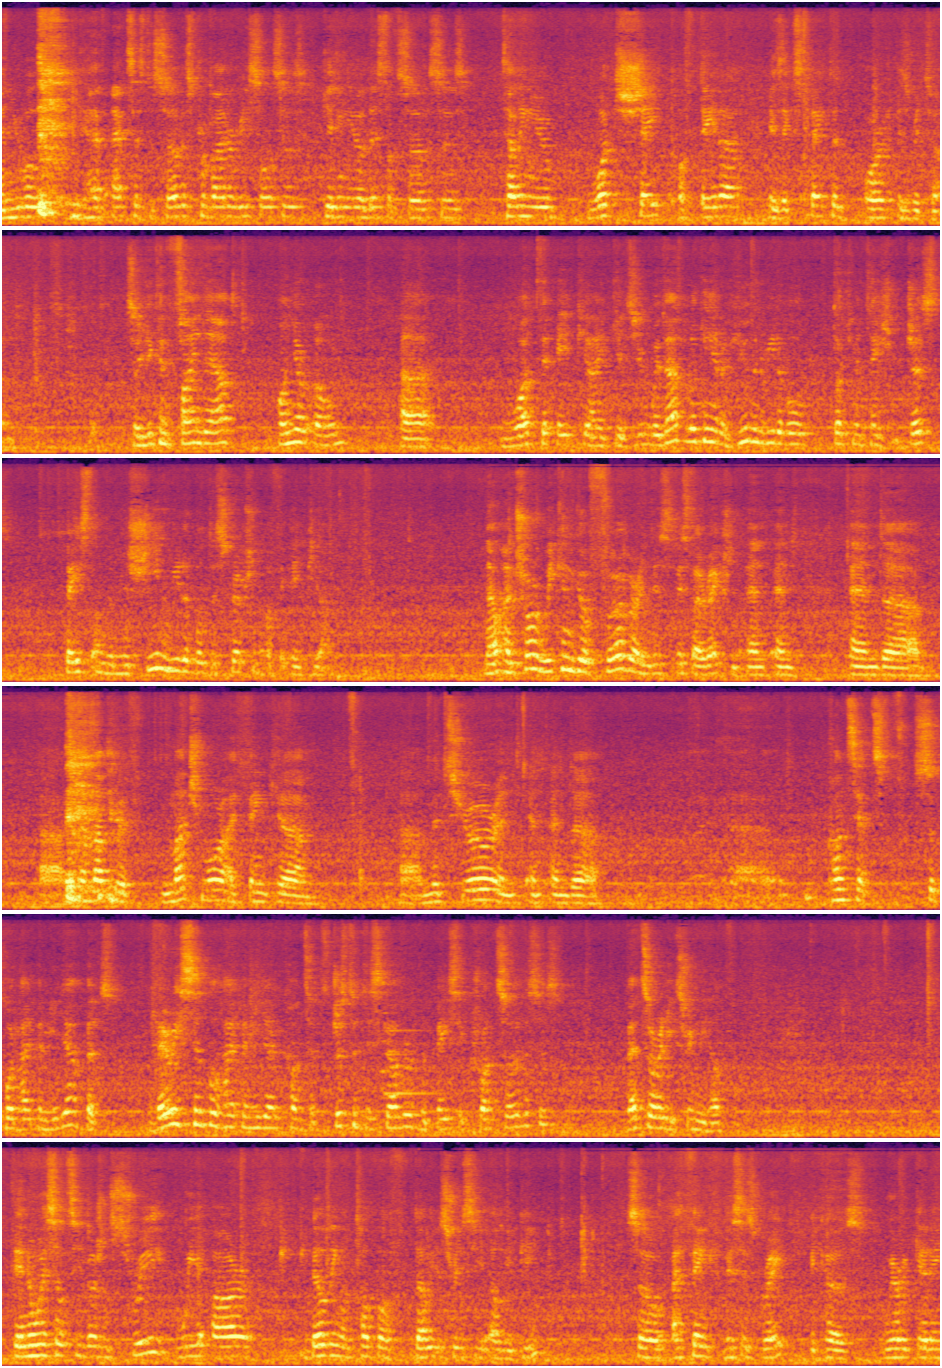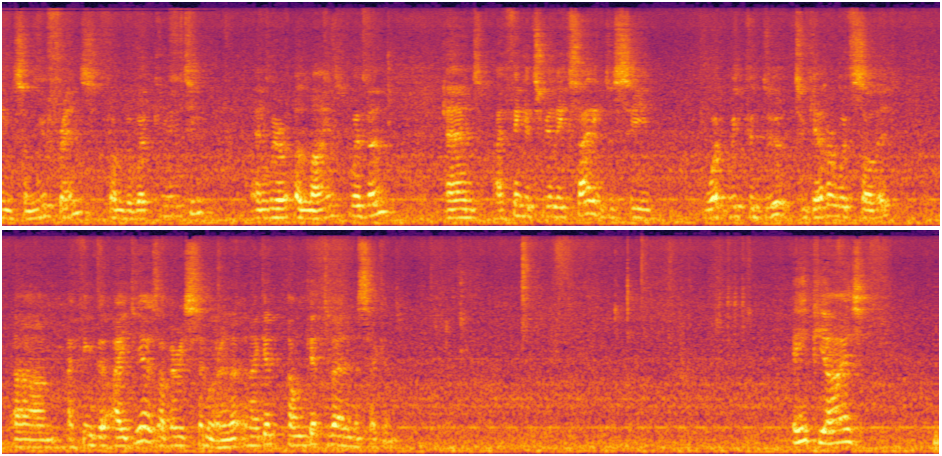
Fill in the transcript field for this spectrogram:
And you will have access to service provider resources, giving you a list of services, telling you what shape of data is expected or is returned. So you can find out on your own uh, what the API gives you without looking at a human readable documentation, just based on the machine readable description of the API. Now, I'm sure we can go further in this, this direction and, and, and uh, uh, come up with much more, I think, um, uh, mature and, and, and uh, uh, concepts support hypermedia, but very simple hypermedia concepts, just to discover the basic CRUD services, that's already extremely helpful. In OSLC version 3, we are building on top of W3C LDP. So I think this is great because we're getting some new friends from the web community and we're aligned with them. And I think it's really exciting to see what we could do together with Solid. Um, I think the ideas are very similar, and, and I, get, I will get to that in a second. APIs,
